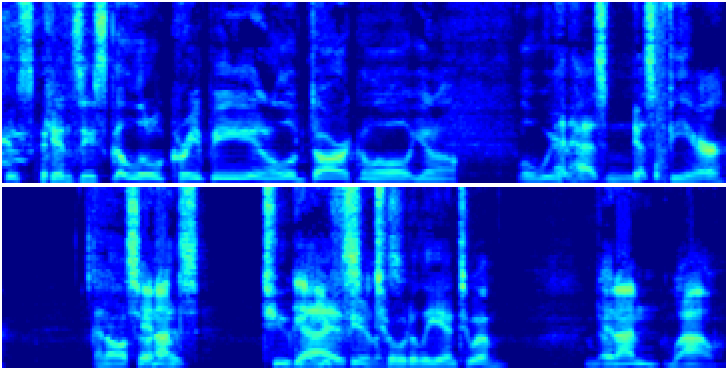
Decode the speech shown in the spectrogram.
Because Kinsey's a little creepy and a little dark and a little, you know, a little weird. and has no fear, and also And I'm- has two guys fearless. totally into him. And I'm wow,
